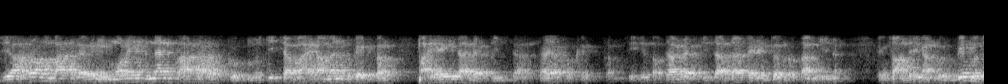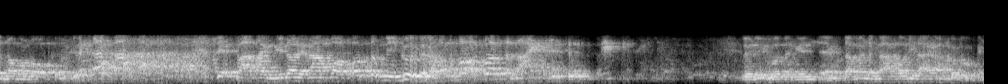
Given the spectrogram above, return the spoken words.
Ziarah empat hari, mulai Senin Selasa Rabu, mesti jamaah taman pegang. Pak Yai tidak bisa, saya pegang. Sisi tak tidak bisa, saya dari itu Pertamina. Yang santri kan gue, betul nopo nopo. Cek patang dino yang apa apa, seminggu yang apa apa tenang. Lalu gue tengennya, sama dengan aku di tangan gue,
